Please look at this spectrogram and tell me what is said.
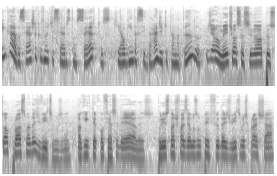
Vem cá, você acha que os noticiários estão certos? Que é alguém da cidade que tá matando? Geralmente o assassino é uma pessoa próxima das vítimas, né? Alguém que tem confiança delas. Por isso nós fazemos um perfil das vítimas pra achar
